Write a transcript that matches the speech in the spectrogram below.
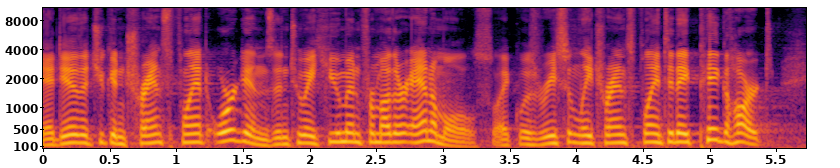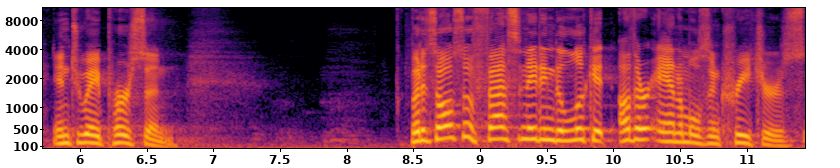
The idea that you can transplant organs into a human from other animals, like was recently transplanted a pig heart into a person. But it's also fascinating to look at other animals and creatures.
